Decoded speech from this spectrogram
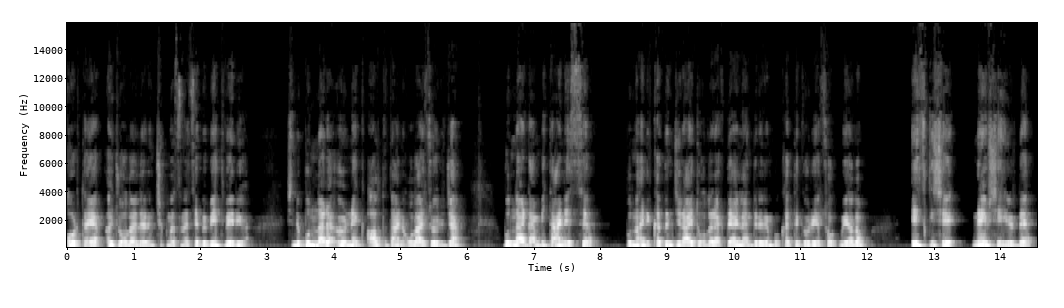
ortaya acı olayların çıkmasına sebebiyet veriyor. Şimdi bunlara örnek 6 tane olay söyleyeceğim. Bunlardan bir tanesi bunu hani kadın cinayeti olarak değerlendirelim. Bu kategoriye sokmayalım. Eskişehir, Nevşehir'de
